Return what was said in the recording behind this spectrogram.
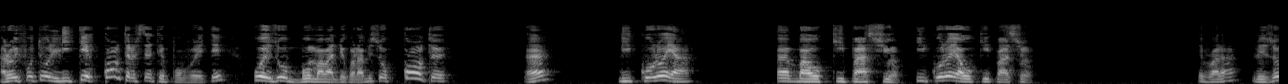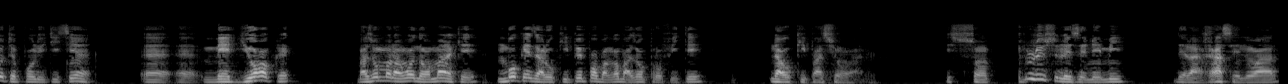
alors il faut tolite contre cette pauvreté. Oyo ezoboma bandeko na biso contre hein, likolo ya ya occupation. Et voilà les autres politiciens euh, euh, médiocres bazomona yango normal ke mboka ezala occupé mpo bango bazoprofite na occupation wana ils sont plus les ennemis de la race noire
